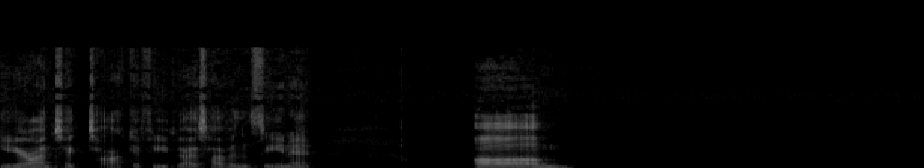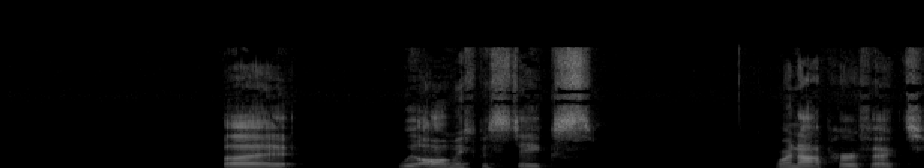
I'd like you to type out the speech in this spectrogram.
here on TikTok if you guys haven't seen it. Um but we all make mistakes. We're not perfect.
